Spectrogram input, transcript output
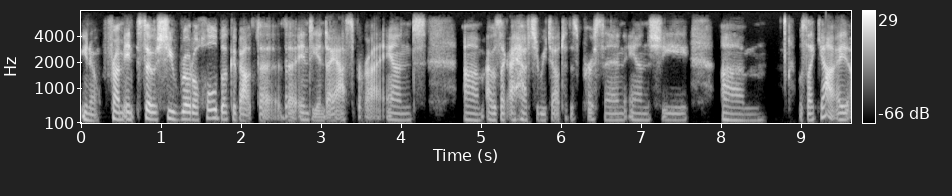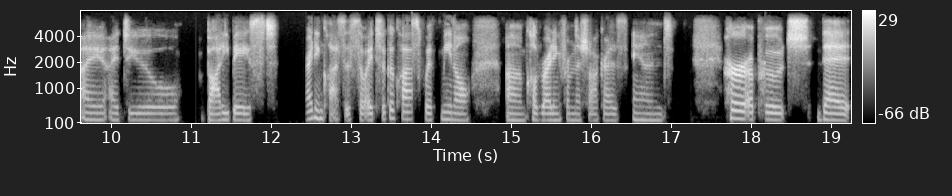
You know, from in, so she wrote a whole book about the the Indian diaspora, and um, I was like, I have to reach out to this person, and she um, was like, Yeah, I, I, I do body based writing classes. So I took a class with Minal um, called Writing from the Chakras, and her approach that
